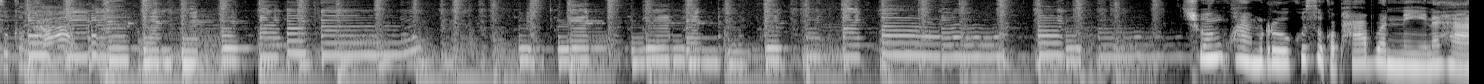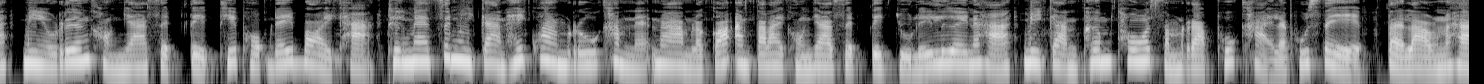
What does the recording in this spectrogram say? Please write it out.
สุขภาพ ช่วงความรู้คู่สุขภาพวันนี้นะคะ มีเรื่องของยาเสพติดที่พบได้บ่อยค่ะ ถึงแม้จะมีการให้ความรู้คำแนะนำแล้วก็อันตรายของยาเสพติดอยู่เรื่อยๆนะคะ มีการเพิ่มโทษสำหรับผู้ขายและผู้เสพ แต่เรานะคะ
